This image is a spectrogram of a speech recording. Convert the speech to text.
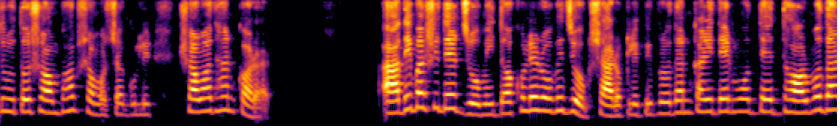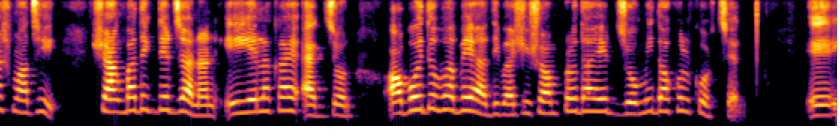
দ্রুত সম্ভব সমস্যাগুলির সমাধান করার। আদিবাসীদের জমি দখলের অভিযোগ স্মারকলিপি প্রদানকারীদের মধ্যে ধর্মদাস মাঝি সাংবাদিকদের জানান, এই এলাকায় একজন অবৈধভাবে আদিবাসী সম্প্রদায়ের জমি দখল করছেন। এই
